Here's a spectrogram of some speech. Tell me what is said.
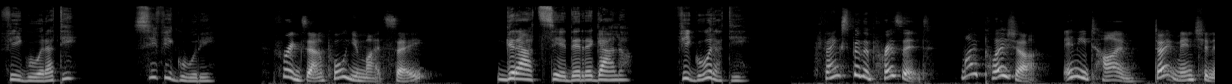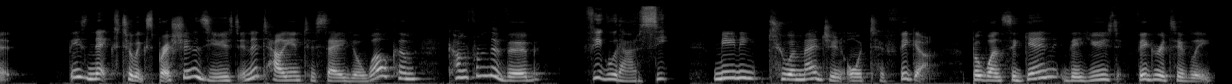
figurati, si figuri. For example, you might say, Grazie del regalo, figurati. Thanks for the present. My pleasure. Any time. Don't mention it. These next two expressions used in Italian to say you're welcome come from the verb figurarsi meaning to imagine or to figure. But once again, they're used figuratively,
